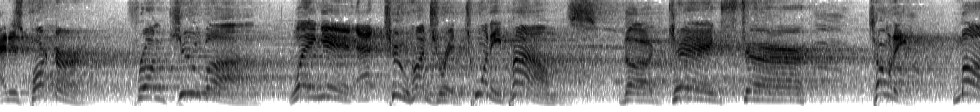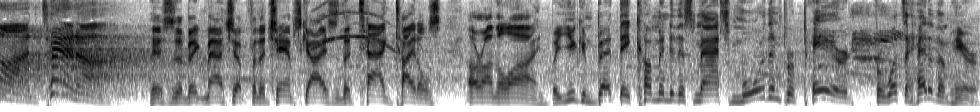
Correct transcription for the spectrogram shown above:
And his partner from Cuba, weighing in at 220 pounds, the gangster, Tony Montana. This is a big matchup for the champs, guys, as the tag titles are on the line. But you can bet they come into this match more than prepared for what's ahead of them here.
